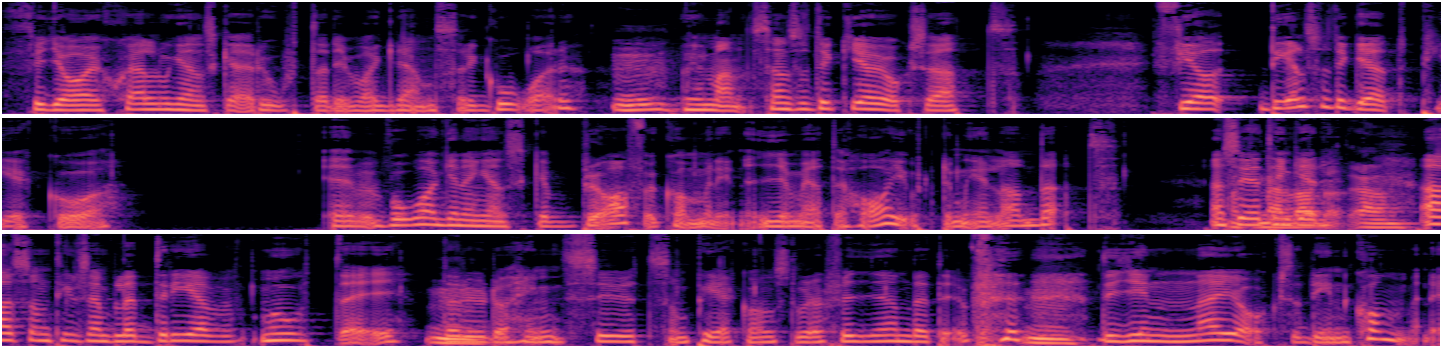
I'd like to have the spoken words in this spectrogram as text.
För jag är själv ganska rotad i var gränser går. Mm. Och hur man, sen så tycker jag ju också att, för jag, dels så tycker jag att PK, eh, vågen är ganska bra för comedyn i och med att det har gjort det mer laddat. Alltså jag tänker, laddat, ja. ja. som till exempel ett drev mot dig, mm. där du då hängs ut som PKns stora fiende typ. Mm. Det gynnar ju också din comedy.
